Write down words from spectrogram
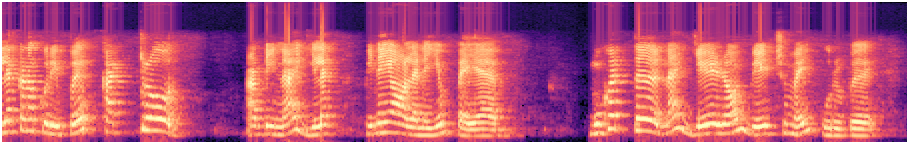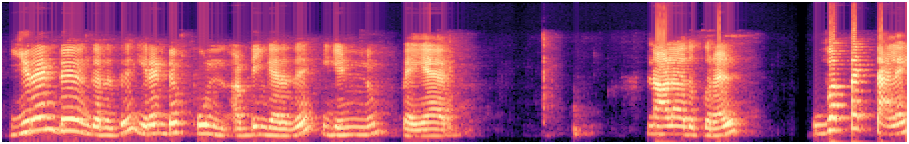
இலக்கண குறிப்பு கற்றோர் அப்படின்னா இலக் வினையாளனையும் பெயர். முகத்துன்னா ஏழாம் வேற்றுமை உருவு இரண்டுங்கிறது இரண்டு புண் அப்படிங்கிறது என்னும் பெயர். நாலாவது குரல். உவப்ப தலை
